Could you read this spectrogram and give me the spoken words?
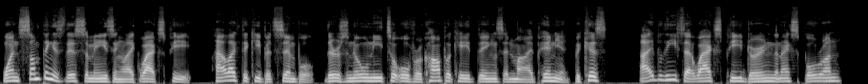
when something is this amazing like WAXP, I like to keep it simple. There's no need to overcomplicate things in my opinion because I believe that WAXP during the next bull run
